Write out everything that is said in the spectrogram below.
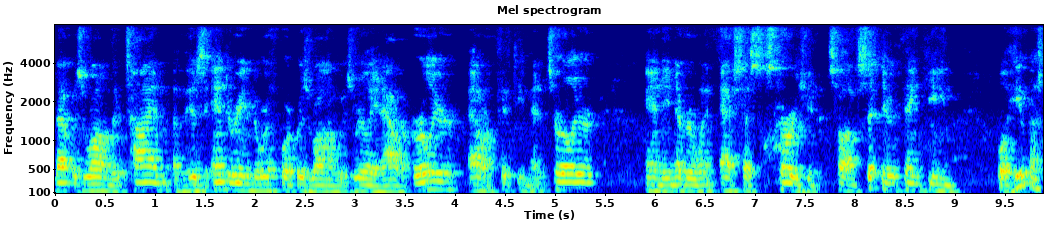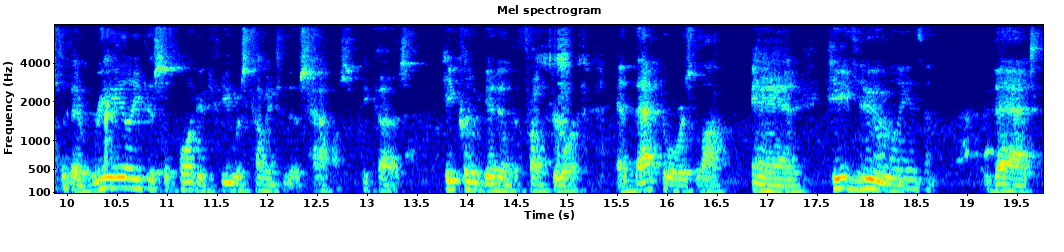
that was wrong. The time of his entering Northport was wrong. It was really an hour earlier, hour and 15 minutes earlier, and he never went access the storage unit. So I'm sitting there thinking, well, he must have been really disappointed if he was coming to this house because he couldn't get in the front door and that door was locked. And he It knew normally that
